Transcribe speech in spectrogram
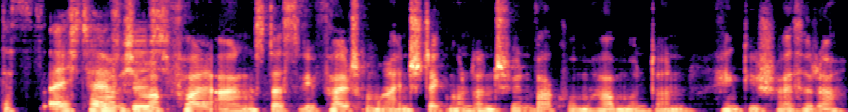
Das ist echt da habe ich heftig. immer voll Angst, dass sie die falsch rum reinstecken und dann schön Vakuum haben und dann hängt die Scheiße da.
